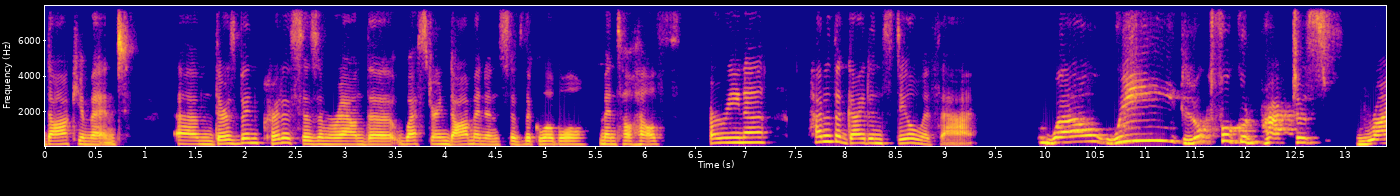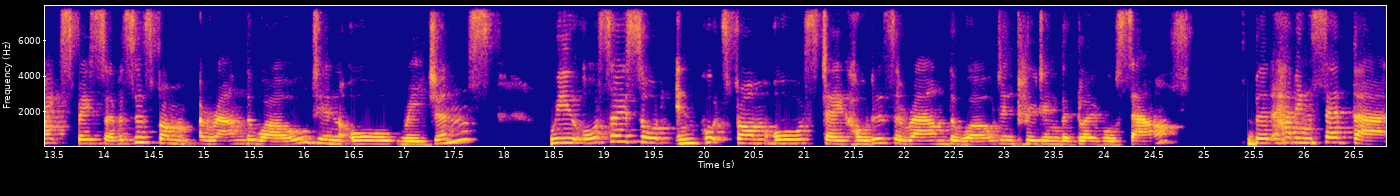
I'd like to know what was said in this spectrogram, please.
document. Um, there's been criticism around the Western dominance of the global mental health arena. How did the guidance deal with that? Well, we looked for good practice right space services from around the world in all regions. We also sought inputs from all stakeholders around the world, including the global south. But having said that,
